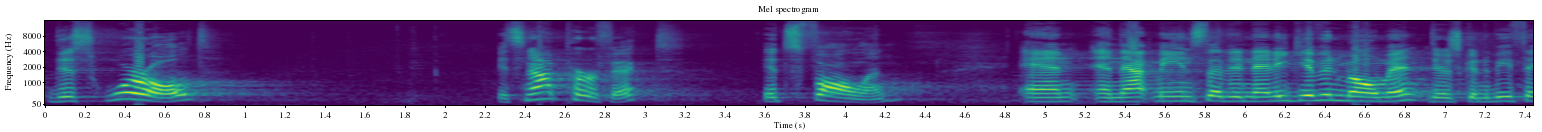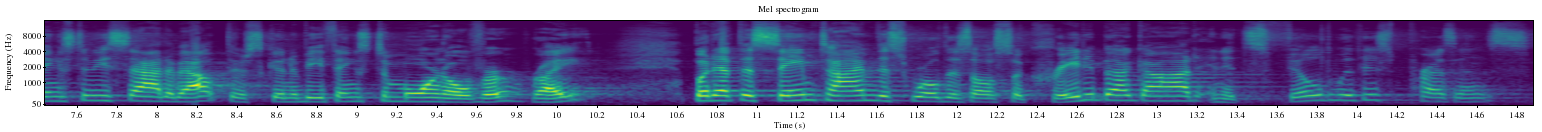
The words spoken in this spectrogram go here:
this world, it's not perfect, it's fallen, and, and that means that in any given moment, there's going to be things to be sad about, there's going to be things to mourn over, right? But at the same time, this world is also created by God and it's filled with His presence,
